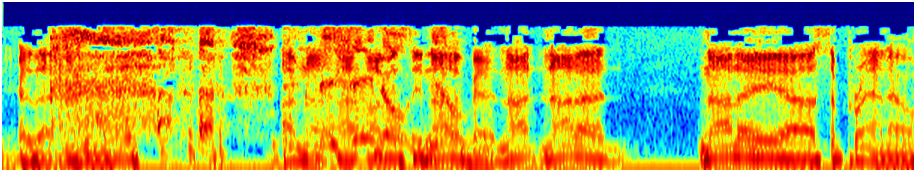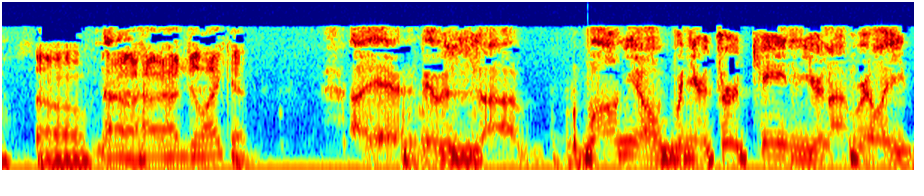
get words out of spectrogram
hear that? I'm not obviously not a bit, not not a not a uh, soprano. So, no. how, how'd you like it? Uh, it was uh, well, you know, when you're 13, you're not really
